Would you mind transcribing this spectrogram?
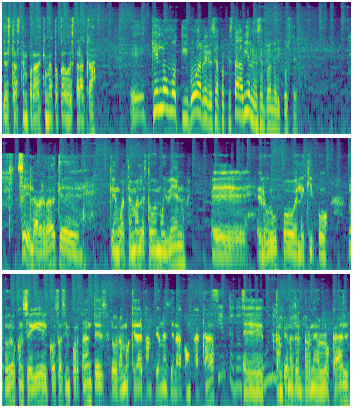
de estas temporadas que me ha tocado estar acá. Eh, ¿Qué lo motivó a regresar? Porque estaba bien en Centroamérica usted. Sí, la verdad que, que en Guatemala estuve muy bien. el grupo, el equipo logró conseguir cosas importantes, logramos quedar campeones de la CONCACAF, eh, campeones del torneo local,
